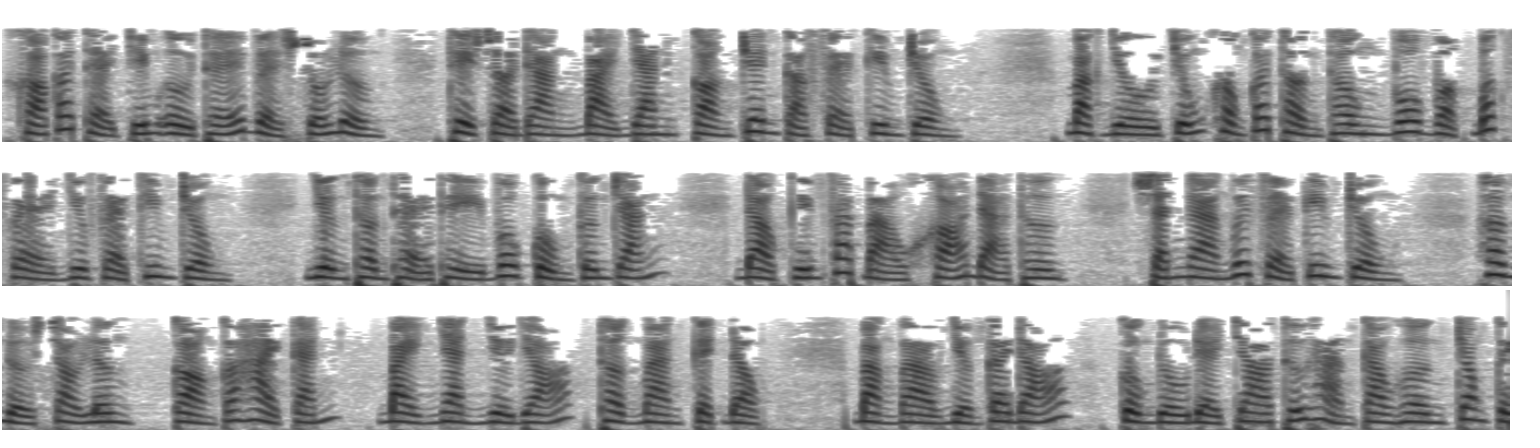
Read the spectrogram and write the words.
khó có thể chiếm ưu thế về số lượng, thì sợ rằng bài danh còn trên cả phệ kim trùng. Mặc dù chúng không có thần thông vô vật bất vệ như phệ kim trùng, nhưng thân thể thì vô cùng cứng rắn, đào kiếm pháp bảo khó đả thương, sánh ngang với phệ kim trùng. Hơn nữa sau lưng còn có hai cánh, bay nhanh như gió, thần mang kịch độc, bằng vào những cái đó cũng đủ để cho thứ hạng cao hơn trong kỳ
